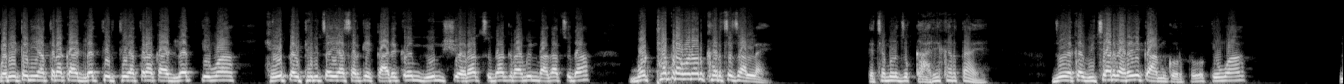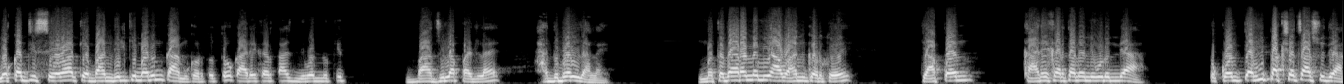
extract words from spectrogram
पर्यटन यात्रा काढल्यात तीर्थयात्रा काढल्यात किंवा खेळ पैठणीचा यासारखे कार्यक्रम घेऊन शहरात सुद्धा ग्रामीण भागात सुद्धा मोठ्या प्रमाणावर खर्च चाललाय. त्याच्यामुळे जो कार्यकर्ता आहे जो एका विचारधारेने काम करतो किंवा लोकांची सेवा किंवा बांधिलकी म्हणून काम करतो तो कार्यकर्ता आज निवडणुकीत बाजूला पडलाय हतबल झालाय. मतदारांना मी आवाहन करतोय की आपण कार्यकर्त्यांना निवडून द्या. तो कोणत्याही पक्षाचा असू द्या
